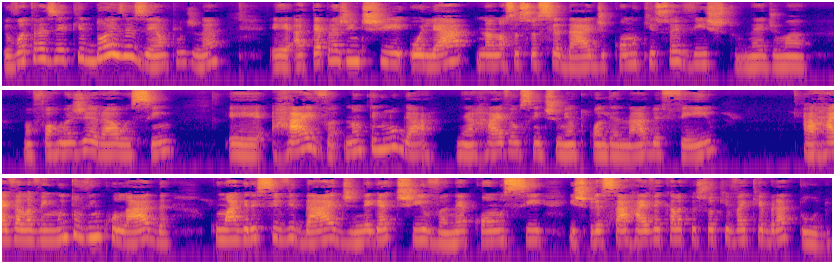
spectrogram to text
Eu vou trazer aqui dois exemplos, né? É, até para a gente olhar na nossa sociedade como que isso é visto, né? De uma, uma forma geral, assim, é, raiva não tem lugar, né? A raiva é um sentimento condenado, é feio. A raiva ela vem muito vinculada com agressividade negativa, né? Como se expressar raiva é aquela pessoa que vai quebrar tudo.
